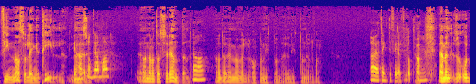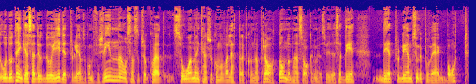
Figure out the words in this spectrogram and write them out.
finnas så länge till. Det är han så gammal? Ja, när man tar studenten. Ja. Ja, då är man väl 18-19 eller 19 i alla fall. Ja, jag tänkte fel, förlåt. Mm. Ja. Nej, men, och, och då tänker jag så här, då, då, är det ett problem som kommer försvinna och sen så tror jag att sonen kanske kommer vara lättare att kunna prata om de här sakerna med och så vidare. Så det, det är ett problem som är på väg bort.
